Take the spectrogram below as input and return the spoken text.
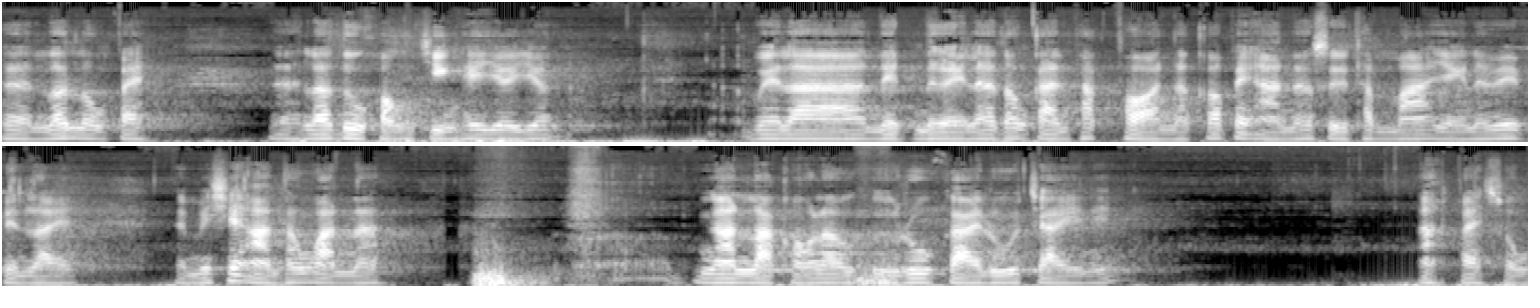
เออลดลงไปแล้วดูของจริงให้เยอะๆ เวลาเหน็ดเหนื่อยแล้วต้องการพักผ่อนก็ไปอ่านหนังสือธรรมะอย่างนั้นไม่เป็นไร แต่ไม่ใช่อ่านทั้งวันนะ งานหลักของเราคือรู้กายรู้ใจนี้อะไปส่ง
